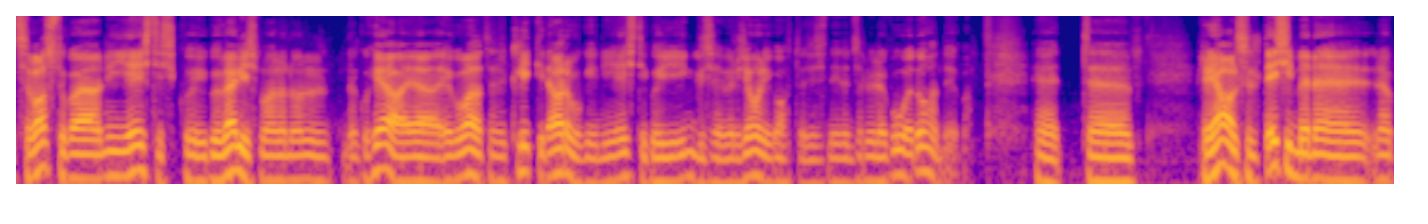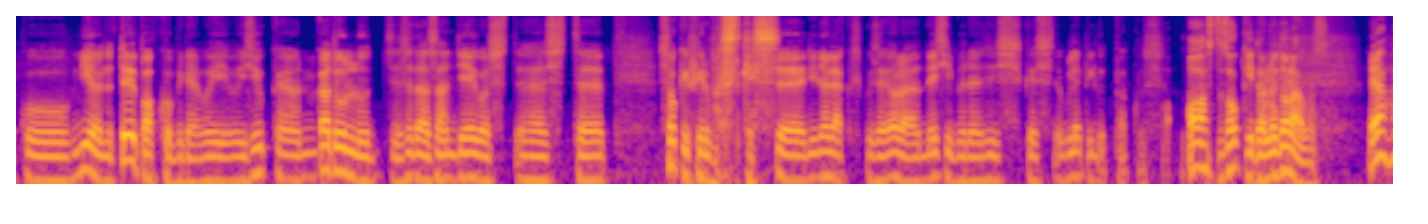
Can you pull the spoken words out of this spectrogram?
et see vastukaja nii Eestis kui, kui välismaal on olnud nagu hea ja, ja kui vaadata nüüd klikkide arvugi nii eesti kui inglise versiooni kohta, siis neid on seal üle kuue tuhande juba. et äh, reaalselt esimene nagu nii-öelda tööpakkumine või, või niisugune on ka tulnud ja seda San Diegost ühest äh, sokifirmast, kes äh, nii naljakas, kui see ei ole, on esimene siis, kes nagu lepingut pakkus. aastasokid on nüüd olemas? jah,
